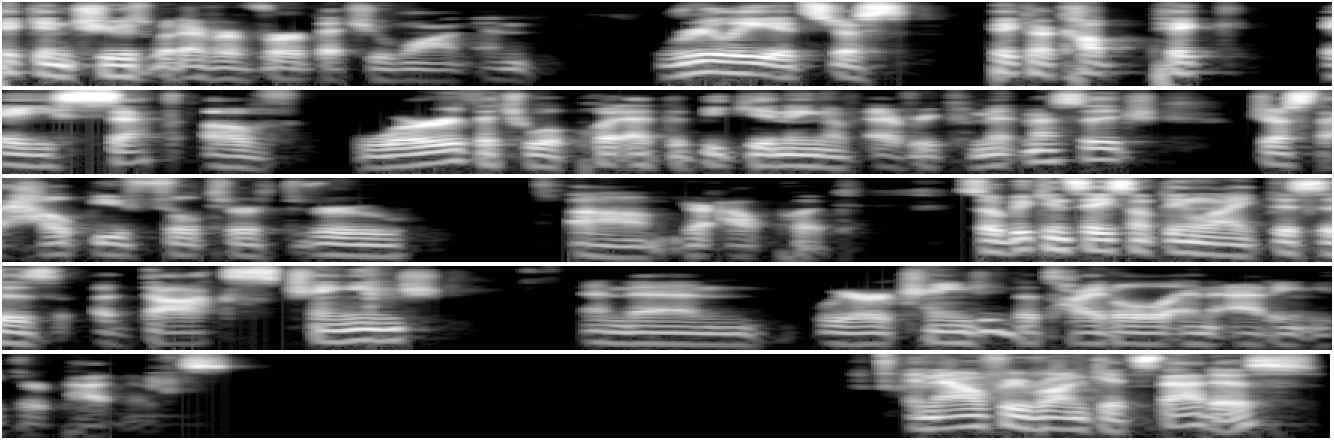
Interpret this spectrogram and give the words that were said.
pick and choose whatever verb that you want. And really it's just pick a couple, pick a set of words that you will put at the beginning of every commit message just to help you filter through um, your output. So we can say something like this is a docs change, and then we're changing the title and adding Etherpad notes. And now if we run git status,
